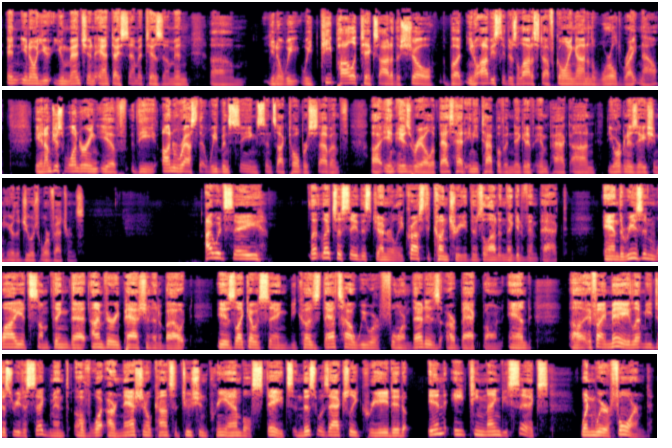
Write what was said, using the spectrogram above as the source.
And, you know, you, you mentioned anti Semitism, and, um, you know, we, we keep politics out of the show, but, you know, obviously there's a lot of stuff going on in the world right now. And I'm just wondering if the unrest that we've been seeing since October 7th uh, in Israel, if that's had any type of a negative impact on the organization here, the Jewish War Veterans. I would say, let, us just say this generally across the country, there's a lot of negative impact. And the reason why it's something that I'm very passionate about is, like I was saying, because that's how we were formed. That is our backbone. And uh, if I may, let me just read a segment of what our National Constitution preamble states. And this was actually created in 1896 when we were formed.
